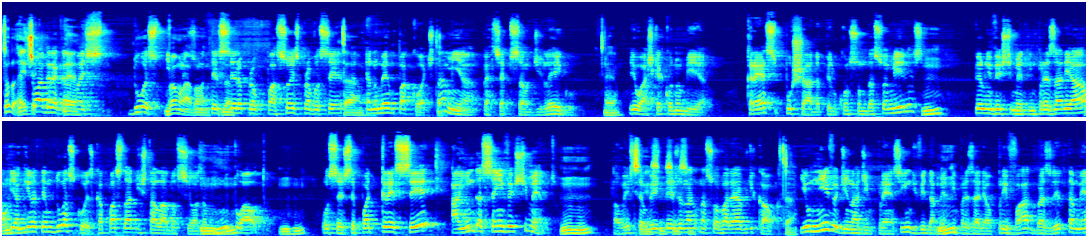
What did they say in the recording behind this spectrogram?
Tudo, Deixa gente- eu agregar é, mais duas Vamos lá, vamos lá. terceira preocupações para você Tá. é no mesmo pacote. Na minha percepção de leigo, é. eu acho que a economia cresce puxada pelo consumo das famílias, Uhum. Pelo investimento empresarial, e aqui nós temos duas coisas: capacidade instalada ociosa Uhum. muito alta, ou seja, você pode crescer ainda sem investimento. Talvez Sim, também sim, esteja sim, na, na sua variável de cálculo. Tá. E o nível de inadimplência e endividamento empresarial privado brasileiro também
